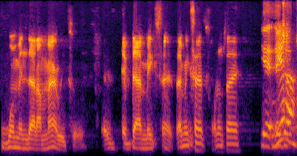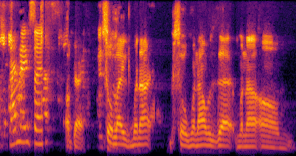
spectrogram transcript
woman that I'm married to. If, if that makes sense. That makes sense what I'm saying? Yeah, Yeah, does. that makes sense. Okay. So like when I so when I was at when I um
